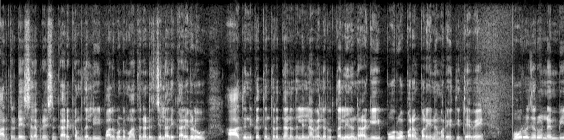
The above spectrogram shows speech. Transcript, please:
ಆರ್ತ್ ಡೇ ಸೆಲೆಬ್ರೇಷನ್ ಕಾರ್ಯಕ್ರಮದಲ್ಲಿ ಪಾಲ್ಗೊಂಡು ಮಾತನಾಡಿದ ಜಿಲ್ಲಾಧಿಕಾರಿಗಳು, ಆಧುನಿಕ ತಂತ್ರಜ್ಞಾನದಲ್ಲಿ ನಾವೆಲ್ಲರೂ ತಲ್ಲಿನರಾಗಿ ಪೂರ್ವ ಪರಂಪರೆಯನ್ನು ಮರೆಯುತ್ತಿದ್ದೇವೆ. ಪೂರ್ವಜರು ನಂಬಿ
